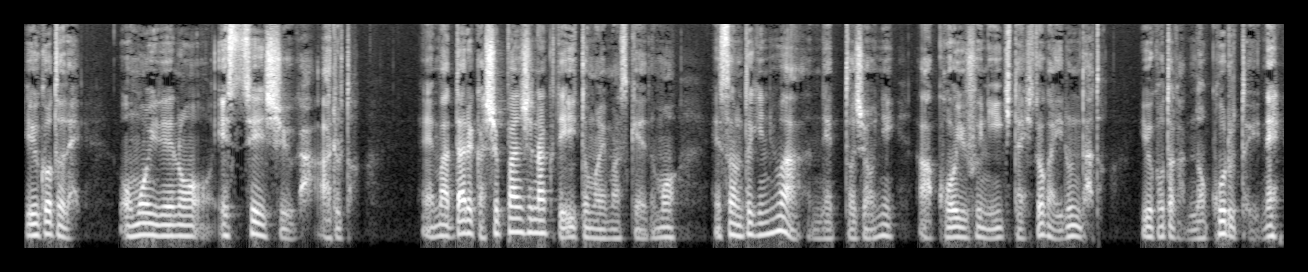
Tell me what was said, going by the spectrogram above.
いうことで、思い出のエッセイ集があると。えまあ、誰か出版しなくていいと思いますけれども、その時にはネット上に、あ、こういうふうに生きた人がいるんだということが残るというね、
